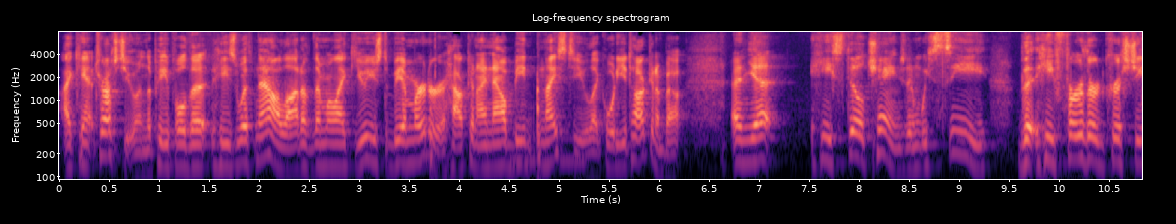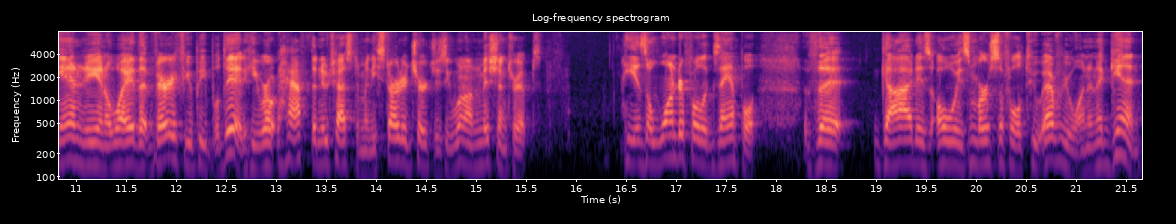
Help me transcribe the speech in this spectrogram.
I can't trust you. And the people that he's with now, a lot of them are like, You used to be a murderer. How can I now be nice to you? Like, what are you talking about? And yet, he still changed. And we see that he furthered Christianity in a way that very few people did. He wrote half the New Testament, he started churches, he went on mission trips. He is a wonderful example that God is always merciful to everyone. And again,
